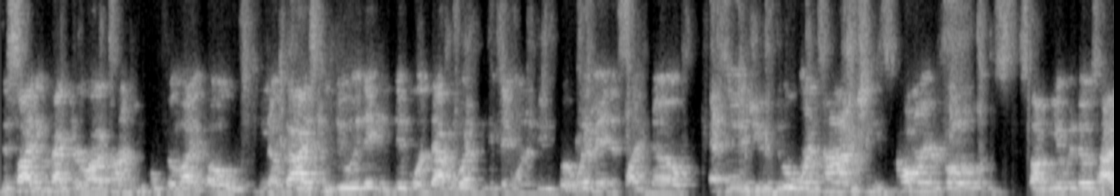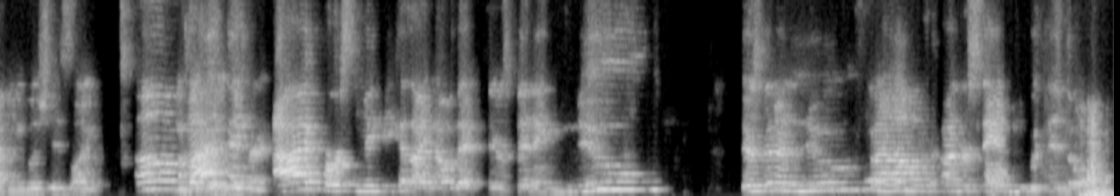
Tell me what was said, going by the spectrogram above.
deciding factor. A lot of times people feel like, oh, you know, guys can do it, they can dibble and dabble, whatever they wanna do, but women, it's like, no. As soon as you do it one time, she's calling your phones, stalking your windows, hiding your bushes, like, Um, I think different. I personally, because I know that there's been a new, there's been a newfound understanding within the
